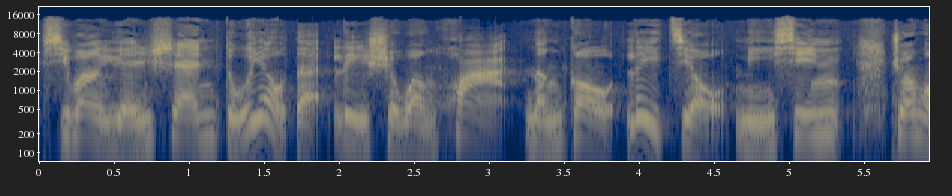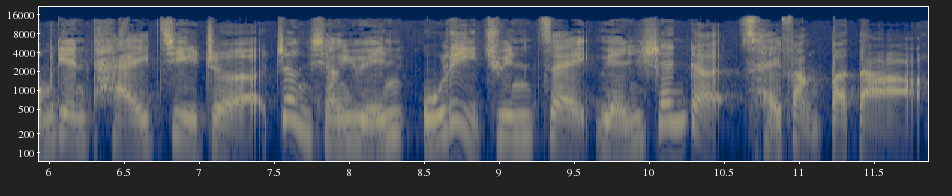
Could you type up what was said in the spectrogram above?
希望圆山独有的历史文化能够历久弥新。中央广播电台记者郑祥云、吴丽。军在原山的采访报道。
